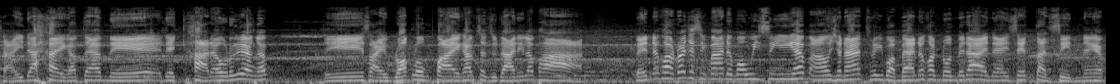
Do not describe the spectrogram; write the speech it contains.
ใช้ได้ครับแต้มนี้เด็ดขาดเอาเรื่องครับ ตีใส่บล็อกลงไปครับสันสุดานิลภาเป็นนครราชสีมาเดอะมอลวีซีครับ เอาชนะทรีบอร์ดแบนนครนนท์ไปได้ในเซตตัดสินนะครับ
